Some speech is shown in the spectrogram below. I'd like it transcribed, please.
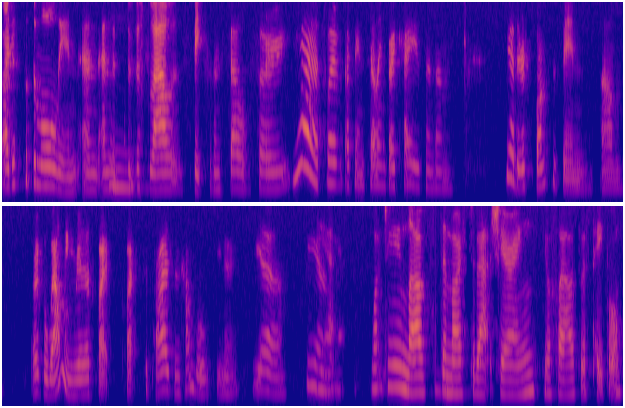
I just put them all in, and and the, Mm. the flowers speak for themselves. So yeah, so I've, I've been selling bouquets, and um, yeah, the response has been um, overwhelming. Really, I was quite quite surprised and humbled. You know, yeah, yeah. Yeah. What do you love the most about sharing your flowers with people?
